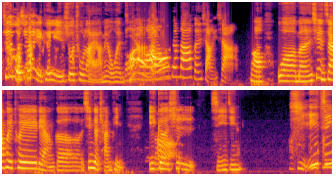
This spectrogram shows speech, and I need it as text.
其实我现在也可以说出来啊，没有问题啊。好，跟大家分享一下。好，我们现在会推两个新的产品，一个是。洗衣精，洗衣精，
